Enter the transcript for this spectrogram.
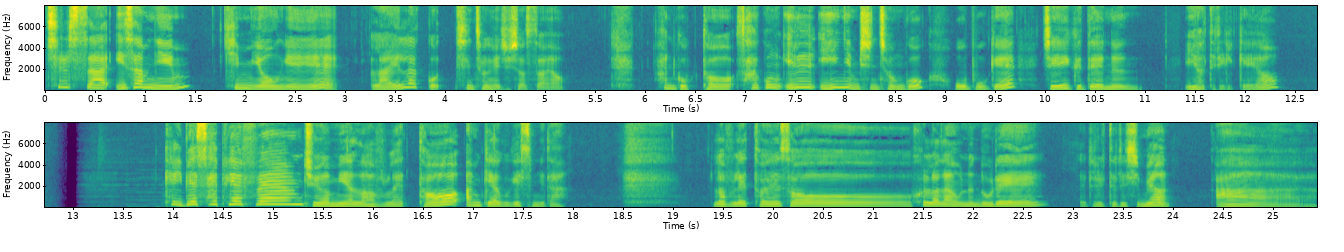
7423님, 김영애의 라일락꽃 신청해 주셨어요. 한 곡 더 4012님 신청곡 오복의 제이 그대는 이어드릴게요. KBS 해피 FM 주현미의 러브레터 함께하고 계십니다. 러브레터에서 흘러나오는 노래를 들으시면 아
